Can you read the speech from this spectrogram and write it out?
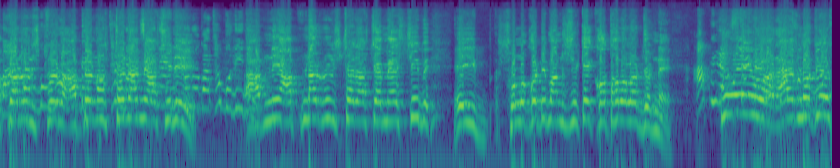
আপনার অনুষ্ঠান আপনার আপনি অনুষ্ঠানে আমি আসিনি। আপনি আপনার অনুষ্ঠানে আসছি আমি আসছি এই ষোলো কোটি মানুষকে কথা বলার জন্য not your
